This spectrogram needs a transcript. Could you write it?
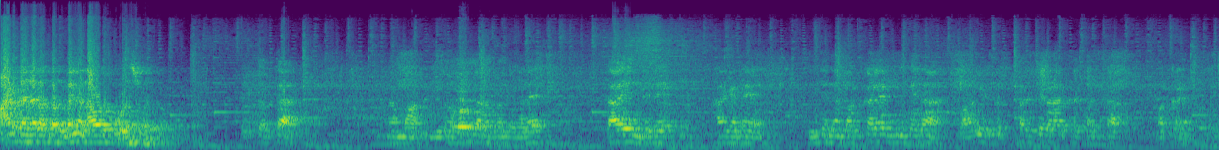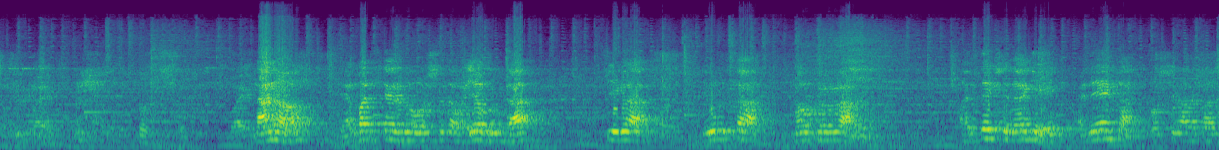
ಮಾಡ್ತಾ ಇದ್ದಾರೆ ಅಂತಂದ್ಮೇಲೆ ನಾವು ಉಳಿಸ್ಬೇಕು. ಅಂತ ನಮ್ಮ ಸಹೋದರ ಬಂಧುಗಳೇ ತಾಯಂದಿರೇ ಹಾಗೆಯೇ ಇಂದಿನ ಮಕ್ಕಳೇ, ಮುಂದಿನ ಭಾವಿ ಸತ್ಪರಿಚಯಗಳಾಗ್ತಕ್ಕಂಥ ಮಕ್ಕಳೇ. ನಾನು ಎಂಬತ್ತೆರಡು ವರ್ಷದ ವಯೋವೃದ್ಧ ಈಗ ನಿವೃತ್ತ ನೌಕರರ ಅಧ್ಯಕ್ಷನಾಗಿ ಅನೇಕ ವರ್ಷಗಳ ಕಾಲ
